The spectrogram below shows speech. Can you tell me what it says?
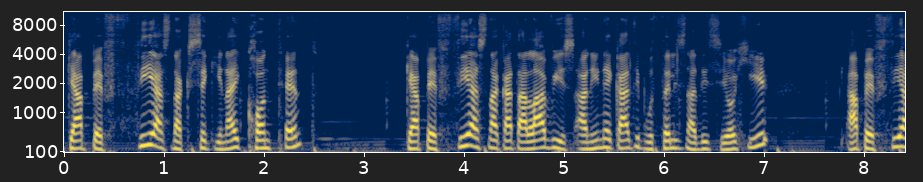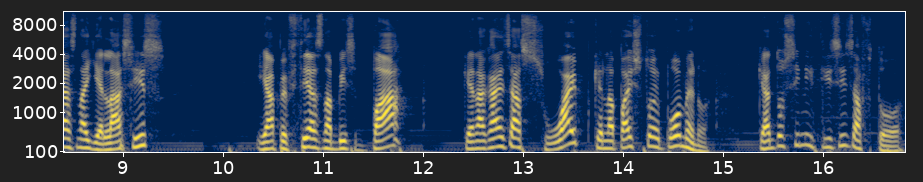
και απευθείας να ξεκινάει content και απευθείας να καταλάβεις αν είναι κάτι που θέλεις να δεις ή όχι, απευθείας να γελάσεις ή απευθείας να μπεις μπα και να κάνεις ένα swipe και να πάει στο επόμενο. Και αν το συνηθίσεις αυτό,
